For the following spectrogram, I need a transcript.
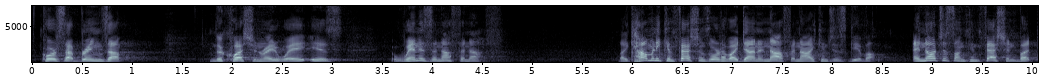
Of course, that brings up the question right away is when is enough enough? Like, how many confessions, Lord, have I done enough and now I can just give up? And not just on confession, but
